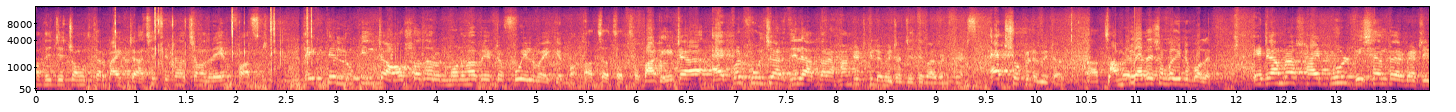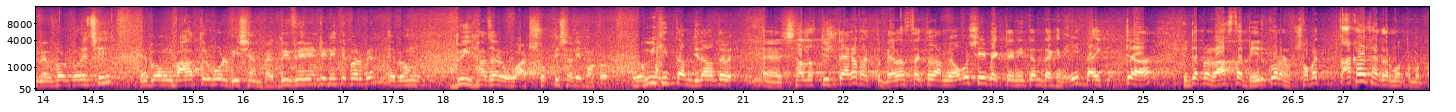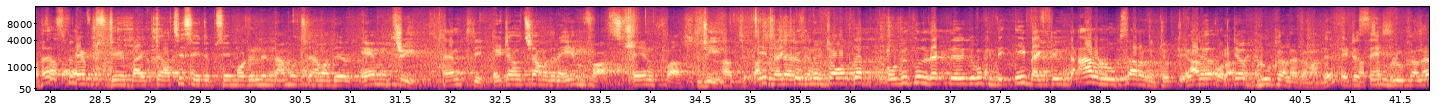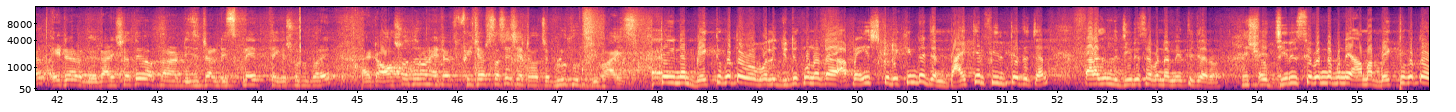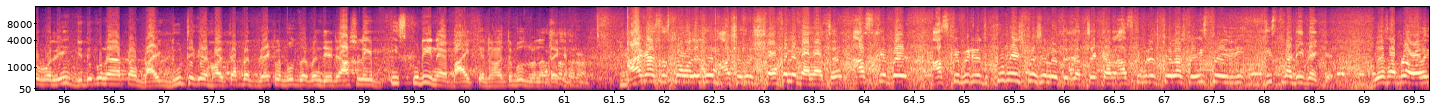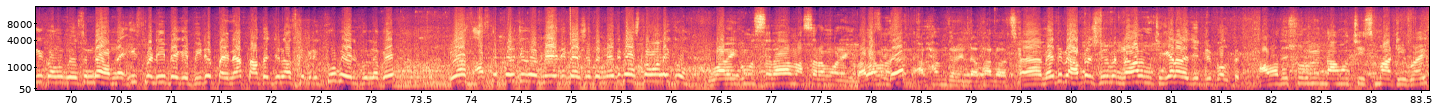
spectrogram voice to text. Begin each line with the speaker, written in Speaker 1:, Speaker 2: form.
Speaker 1: আমাদের যে চমৎকার বাইকটা আছে সেটা হচ্ছে আমাদের এম ফাস্ট দেখতে লুকিংটা অসাধারণ মনে হবে একটা ফুয়েল বাইকের মতো।
Speaker 2: আচ্ছা আচ্ছা আচ্ছা।
Speaker 1: বাট এটা একবার ফুল চার্জ দিলে আপনারা হান্ড্রেড কিলোমিটার যেতে পারবেন ফ্রেন্ডস একশো কিলোমিটার
Speaker 2: আচ্ছা আমরা ব্যাটারি সম্পর্কে একটু বলেন।
Speaker 1: এটা আমরা ষাট ভোল্ট বিশ অ্যাম্পায়ার ব্যাটারি ব্যবহার করেছি এবং বাহাত্তর ভোল্ট বিশ অ্যাম্পায়ার দুই ভেরিয়েন্টে নিতে পারবেন এবং দুই হাজার ওয়াট শক্তিশালী মোটর এবং
Speaker 2: কিনতাম যেটা আমাদের সাদা কিছু টাকা থাকতো ব্যালেন্স থাকতো আমি অবশ্যই এই বাইকটা নিতাম। দেখেন এই বাইকটা এটা আপনার রাস্তা বের করেন সবাই টাকায় থাকার মতো মতো হ্যাঁ?
Speaker 1: যে বাইকটা আছে সেটা সেই মডেলের নাম হচ্ছে আমাদের এম থ্রি
Speaker 2: এম থ্রি
Speaker 1: এটা হচ্ছে আমাদের এম ফাস্ট
Speaker 2: এন ফাস্ট
Speaker 1: জি।
Speaker 2: আচ্ছা এই বাইকটা কিন্তু চমৎকার অবিকুল দেখতে এরকম কিন্তু এই বাইকটা কিন্তু আরও লুকস আরও আরও
Speaker 1: এটা- ব্লু কালার আমাদের। এটা সেম। ব্লু কালার এটার গাড়ির সাথেও আপনার ডিজিটাল ডিসপ্লে থেকে শুরু করে একটা অসাধারণ এটার ফিচার্স আছে সেটা হচ্ছে ব্লুটুথ ডিভাইস
Speaker 2: এই না ব্যক্তিগত বলি যদি কোনো একটা আপনি স্কুটি কিনতে চান বাইকের ফিল পেতে চান তারা কিন্তু জিরো সেভেনটা নিতে চান। এই জিরো সেভেনটা মানে আমার ব্যক্তিগত বলি যদি কোনো আপনার বাইক দূর থেকে হয়তো আপনি দেখলে বুঝতে পারবেন যে এটা আসলে স্কুটি না বাইক এটা হয়তো বুঝবেন না দেখেন।
Speaker 1: অসাধারণ।
Speaker 2: আগে আসসালামু আলাইকুম আশা করি সকলে ভালো আছেন। আজকে আজকে ভিডিও খুব স্পেশাল হতে যাচ্ছে কারণ আজকে ভিডিও চলে আসলে স্মার্ট ই বাইকে বিকজ আপনারা অনেকে কমেন্ট করছেন ভাই আমরা স্মার্ট ই বাইকে ভিডিও পাই না তাদের জন্য আজকে ভিডিও খুব হেল্পফুল হবে। বিকজ আজকে পরিচয় করব মেহেদি ভাইয়ের সাথে। মেহেদি ভাই আসসালামু আলাইকুম।
Speaker 1: ওয়ালাইকুম আসসালাম আসসালামু আলাইকুম।
Speaker 2: ভালো আছেন?
Speaker 1: আলহামদুলিল্লাহ ভালো আছি।
Speaker 2: আহ, মেহেদি ভাই আপনার শুরুমের নাম এবং ঠিকানা যদি বলতেন।
Speaker 1: আমাদের শোরুমের নাম হচ্ছে স্মার্ট ই বাইক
